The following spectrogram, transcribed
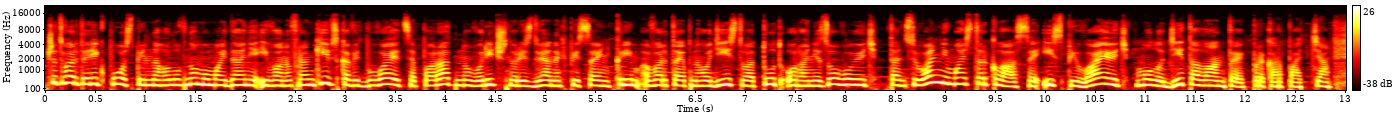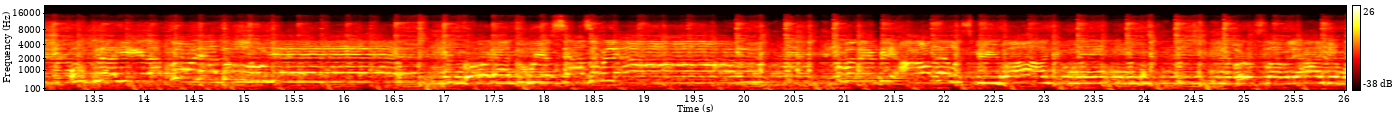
Четвертий рік поспіль на головному майдані Івано-Франківська відбувається парад новорічно-різдряних пісень. Крім вертепного дійства, тут організовують танцювальні майстер-класи і співають молоді таланти Прикарпаття. Прославляємо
